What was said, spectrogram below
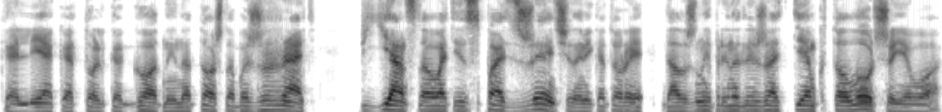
Калека только годный на то, чтобы жрать, пьянствовать и спать с женщинами, которые должны принадлежать тем, кто лучше его.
